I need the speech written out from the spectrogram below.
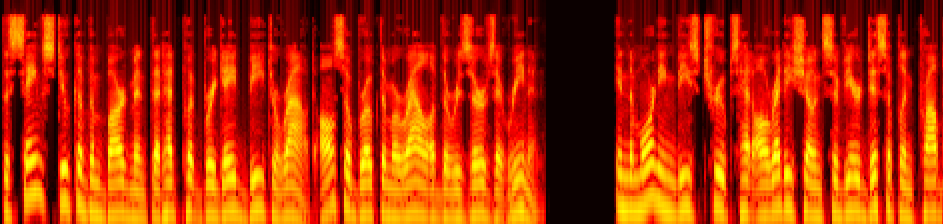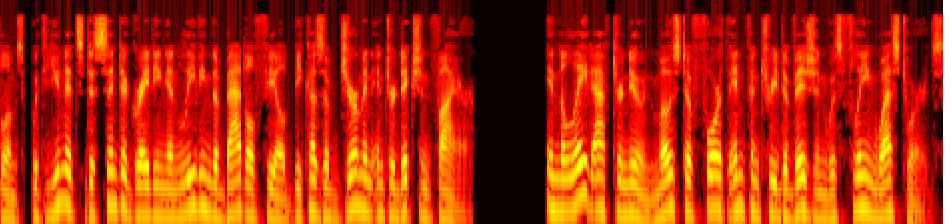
The same Stuka bombardment that had put Brigade B to rout also broke the morale of the reserves at Rhenen. In the morning these troops had already shown severe discipline problems, with units disintegrating and leaving the battlefield because of German interdiction fire. In the late afternoon most of 4th Infantry Division was fleeing westwards.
